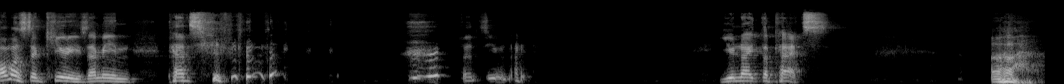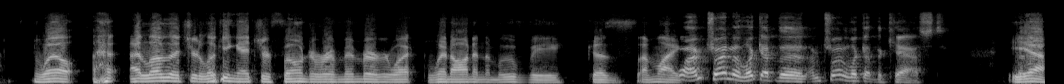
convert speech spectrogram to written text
almost said cuties. I mean pets. pets unite. Unite the pets. Uh, well, I love that you're looking at your phone to remember what went on in the movie because I'm like, Well, I'm trying to look at the I'm trying to look at the cast. yeah,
